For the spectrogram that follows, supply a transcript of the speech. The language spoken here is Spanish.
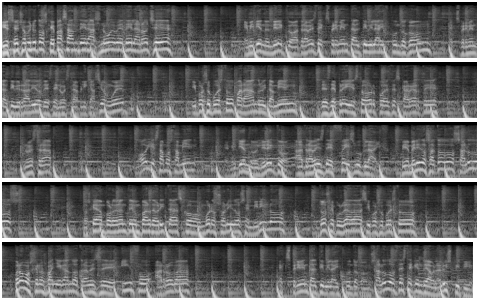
18 minutos que pasan de las 9 de la noche, emitiendo en directo a través de experimentaltvlive.com, Experimental TV Radio desde nuestra aplicación web y por supuesto para Android también, desde Play Store puedes descargarte nuestra app. Hoy estamos también emitiendo en directo a través de Facebook Live. Bienvenidos a todos, saludos. Nos quedan por delante un par de horitas con buenos sonidos en vinilo, 12 pulgadas y por supuesto promos que nos van llegando a través de info arroba experimentaltvlife.com. Saludos desde quien te habla, Luis Piti.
